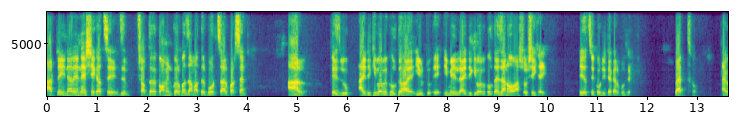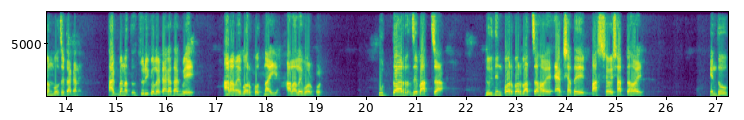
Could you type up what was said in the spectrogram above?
আর ট্রেনার এনে শেখাচ্ছে যে সব জায়গায় কমেন্ট করব, জামাতের ভোট চার পার্সেন্ট আর ফেসবুক আইডি কীভাবে খুলতে হয় ইউটিউব ইমেইল আইডি কীভাবে খুলতে হয়, জানো? আসো, শিখাই। এই হচ্ছে কোটি টাকার প্রজেক্ট ব্যর্থ। এখন বলছে টাকা নেই। থাকবে না তো। চুরি করলে টাকা থাকবে। হারামে বরকত নাই, হালালে বরকত। কুত্তার যে বাচ্চা, দুই দিন পর পর বাচ্চা হয়, একসাথে পাঁচ, ছয়, সাতটা হয়। কিন্তু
